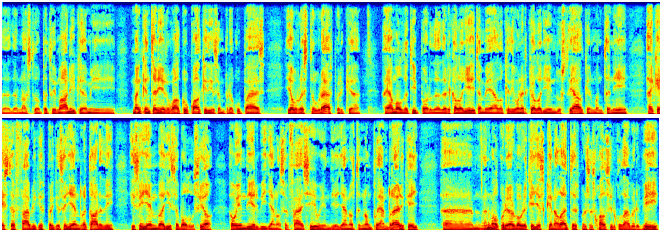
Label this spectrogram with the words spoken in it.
de, del nostre patrimoni que a mi m'encantaria que qualque, qualque dia se'n preocupés i ho restaurés perquè hi ha molt de tipus d'arqueologia i també hi ha el que diuen arqueologia industrial que és mantenir aquestes fàbriques perquè la gent recordi i la gent vegi l'evolució avui en dia vi ja no se fa així avui en dia ja no, no emplean res aquell eh, és molt curiós veure aquelles canaletes per les quals circulava el vi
